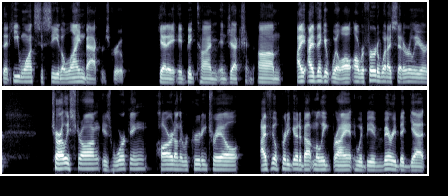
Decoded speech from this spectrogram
that he wants to see the linebackers group get a, a big time injection. Um, I, I think it will. I'll, I'll refer to what I said earlier. Charlie Strong is working hard on the recruiting trail. I feel pretty good about Malik Bryant, who would be a very big get.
